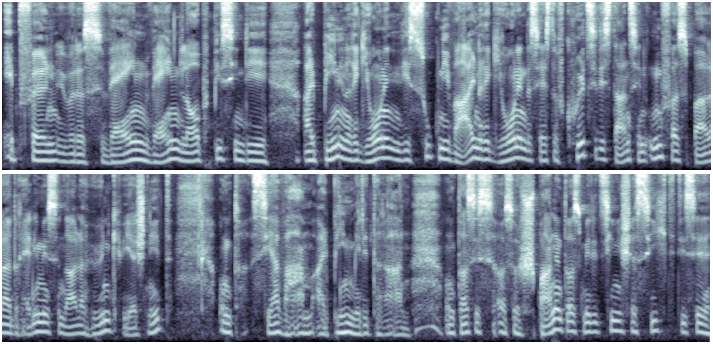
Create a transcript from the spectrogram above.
Äpfeln über das Wein, Weinlaub bis in die alpinen Regionen, in die subnivalen Regionen. Das heißt, auf kurze Distanz ein unfassbarer dreidimensionaler Höhenquerschnitt und sehr warm, alpin-mediterran. Und das ist also spannend aus medizinischer Sicht, diese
